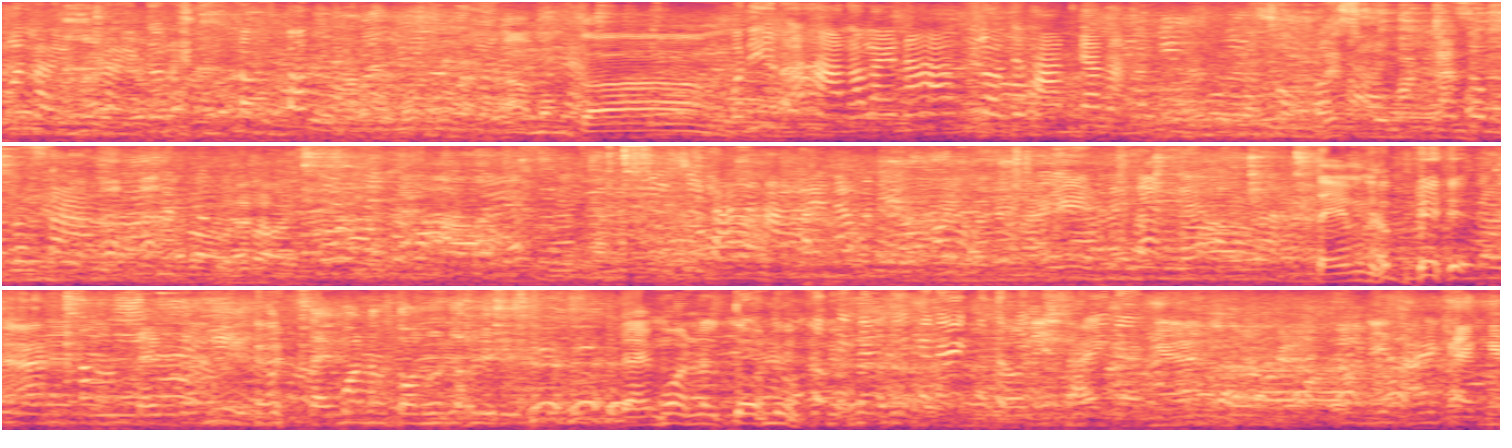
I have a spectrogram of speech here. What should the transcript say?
เมื่อไหร่เมื่อไหร่ก็ได้อ่ามองกล้องวันนี้อาหารอะไรนะคะที่เราจะทานกันอะเลสโคมากันส้มกระซางชื่อร้านอาหารอะไรนะวันนี้เต็มครับพี่เต็มที่ไซมอนทั้งตอนนู้นเลยไดมอนด์ทั้งตัวหนูตัวนี้สายแข็งไงตัวนี้สายแข็งไง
